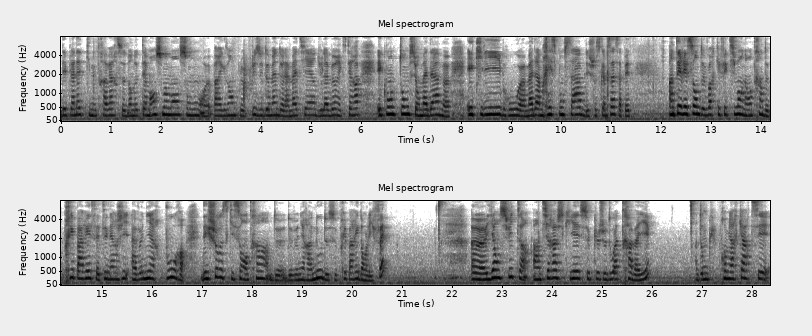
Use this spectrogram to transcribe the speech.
des planètes qui nous traversent dans notre thème en ce moment sont par exemple plus du domaine de la matière, du labeur, etc., et qu'on tombe sur Madame équilibre ou Madame responsable, des choses comme ça, ça peut être intéressant de voir qu'effectivement on est en train de préparer cette énergie à venir pour des choses qui sont en train de, venir à nous, de se préparer dans les faits. Euh, il y a ensuite un, tirage qui est ce que je dois travailler. Donc première carte c'est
